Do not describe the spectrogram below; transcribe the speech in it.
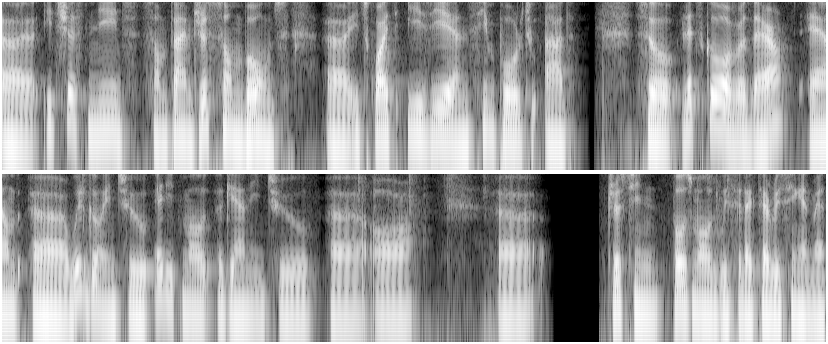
uh, it just needs sometimes just some bones. Uh, it's quite easy and simple to add. So let's go over there and uh, we'll go into edit mode again into uh, our uh, just in pose mode we select everything and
